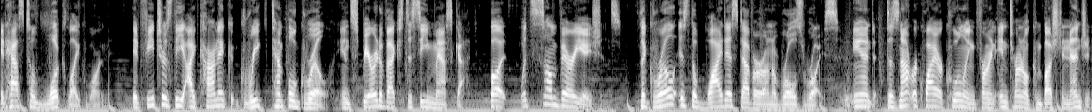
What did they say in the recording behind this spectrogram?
it has to look like one. It features the iconic Greek temple grille and Spirit of Ecstasy mascot, but with some variations. The grille is the widest ever on a Rolls Royce and does not require cooling for an internal combustion engine,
